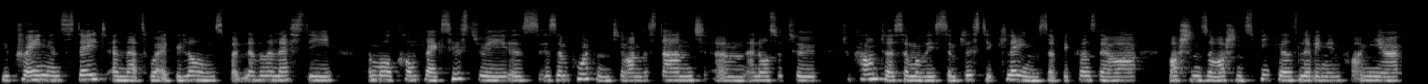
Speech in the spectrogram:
Ukrainian state, and that's where it belongs. But nevertheless, the a more complex history is is important to understand um, and also to to counter some of these simplistic claims that because there are Russians or Russian speakers living in Crimea,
